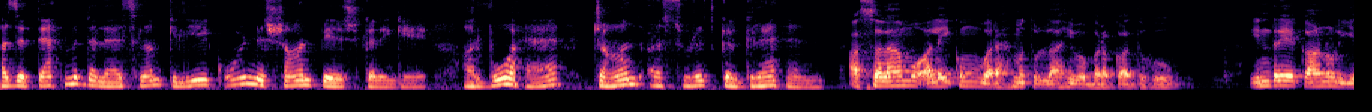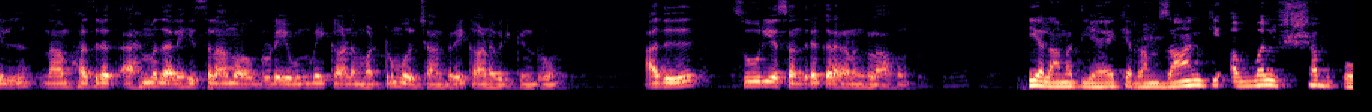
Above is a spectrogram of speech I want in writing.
حضرت احمد علیہ السلام کے لیے ایک اور نشان پیش کریں گے اور وہ ہے چاند اور سورج کا گرہن۔ السلام علیکم ورحمۃ اللہ وبرکاتہ۔ இன்றைய காணொளியில் நாம் ஹசரத் அஹமது அலஹிஸ்லாம் அவர்களுடைய உண்மைக்கான மற்றும் ஒரு சான்றை காணவிருக்கின்றோம் அது சூரிய சந்திர கிரகணங்களாகும் علامت یہ ہے کہ رمضان کی اول شب کو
